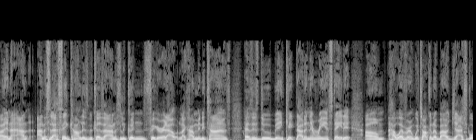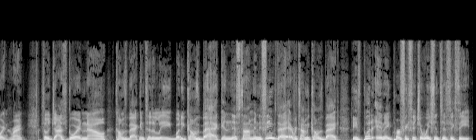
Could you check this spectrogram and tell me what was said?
uh, and I, I, honestly, I say countless because I honestly couldn't figure it out. Like how many times has this dude been kicked out and then reinstated? Um, however, and we're talking about Josh Gordon, right? So Josh Gordon now comes back into the league, but he comes back and this time, and it seems that every time he comes back, he's put in a perfect situation to succeed.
